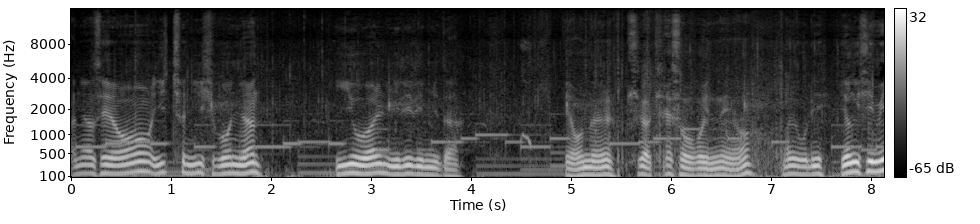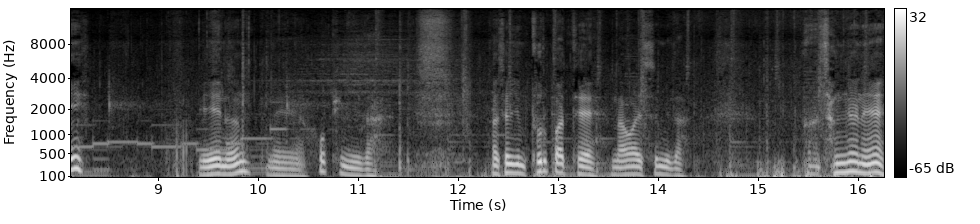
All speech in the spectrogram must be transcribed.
안녕하세요. 2025년 2월 1일입니다. 예, 오늘 비가 계속 오고 있네요. 오늘 우리 영심이 얘는 네, 호피입니다. 아, 저는 지금 도루밭에 나와 있습니다. 아, 작년에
